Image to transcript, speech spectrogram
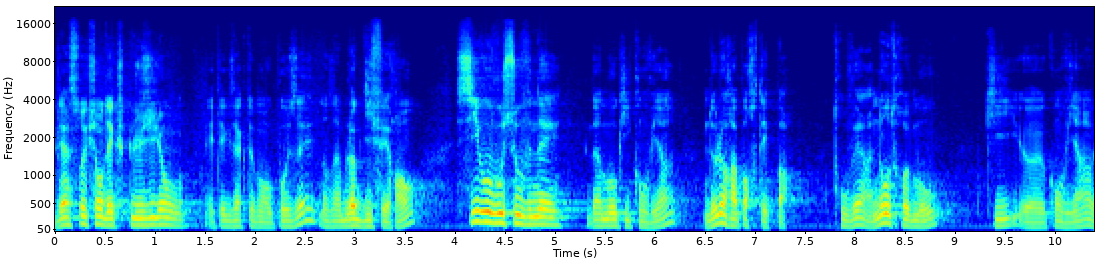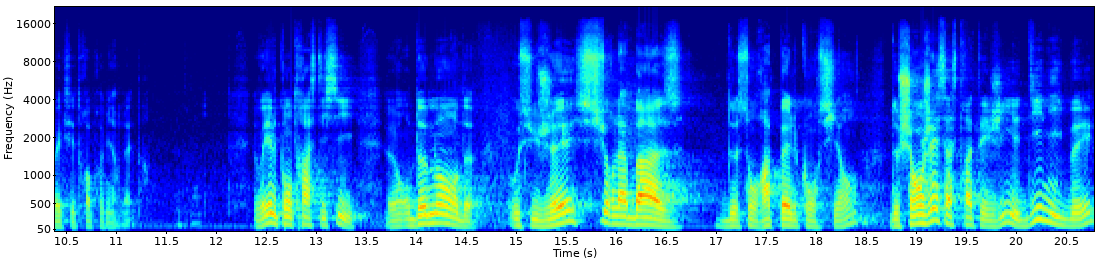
L'instruction d'exclusion est exactement opposée, dans un bloc différent. Si vous vous souvenez d'un mot qui convient, ne le rapportez pas. Trouvez un autre mot qui euh, convient avec ces trois premières lettres. Vous voyez le contraste ici. On demande au sujet, sur la base de son rappel conscient, de changer sa stratégie et d'inhiber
